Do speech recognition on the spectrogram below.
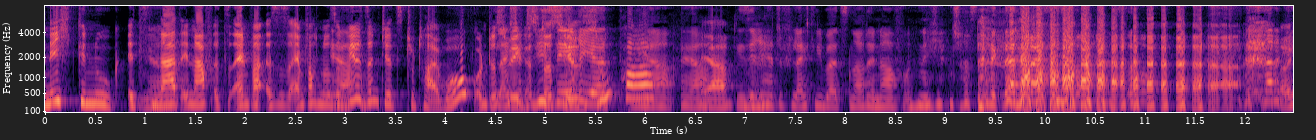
nicht genug. It's Ja. not enough. It's einfach, es ist einfach nur so, Ja. wir sind jetzt total woke und deswegen ist das Serie, hier super. Ja, ja. Die Serie hätte vielleicht lieber It's Not Enough und nicht Just Like That sollen. So. Not,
